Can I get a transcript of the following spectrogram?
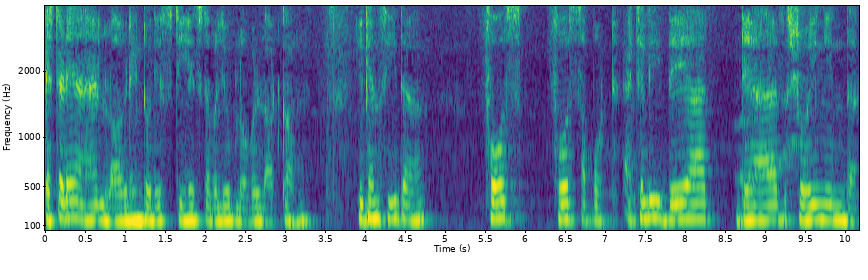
yesterday i had logged into this thwglobal.com you can see the force force support. Actually they are they are showing in the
